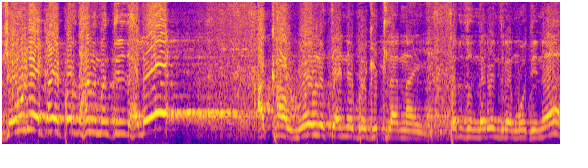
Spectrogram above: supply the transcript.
जेवढे काही प्रधानमंत्री झाले अख्खा वर्ल्ड त्याने बघितला नाही. परंतु नरेंद्र मोदीनं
